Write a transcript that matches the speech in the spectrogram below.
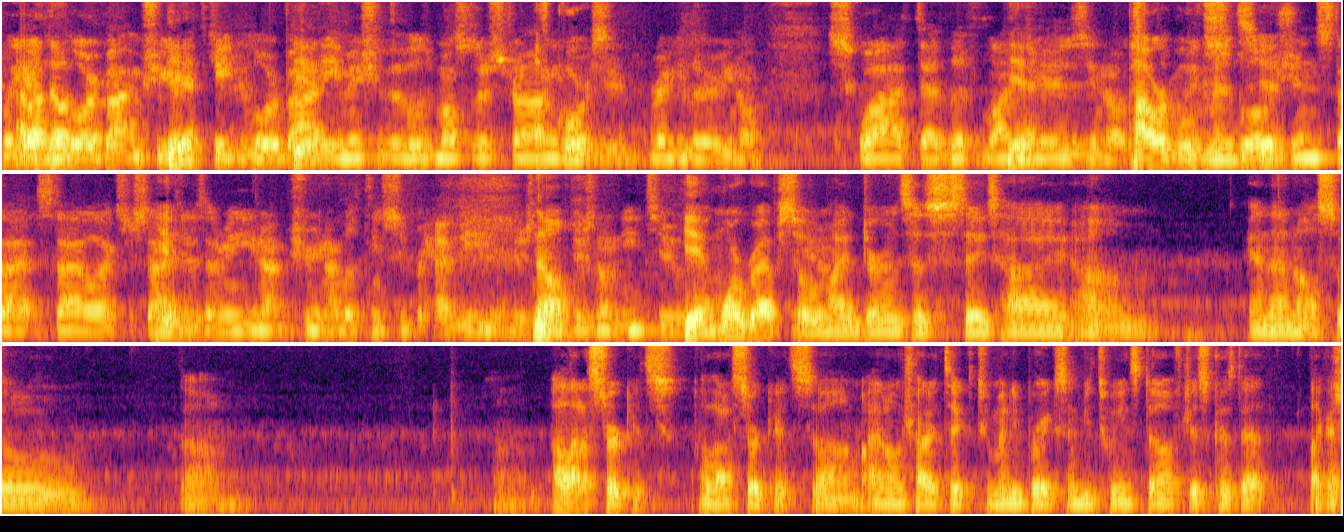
Well, you I don't know. lower body. I'm sure you Yeah. got to get your lower body and make sure that those muscles are strong. Of course. Your regular, you know, squat, deadlift, lunges, yeah. you know, Power expl- movements, yeah. explosion style, style exercises. I mean, you're not I'm sure you're not lifting super heavy. There's No. no, there's no need to. Yeah, more reps, so Yeah. my endurance is, stays high, um, and then also um, um, a lot of circuits. A lot of circuits. Um, I don't try to take too many breaks in between stuff, just because that like I Two,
